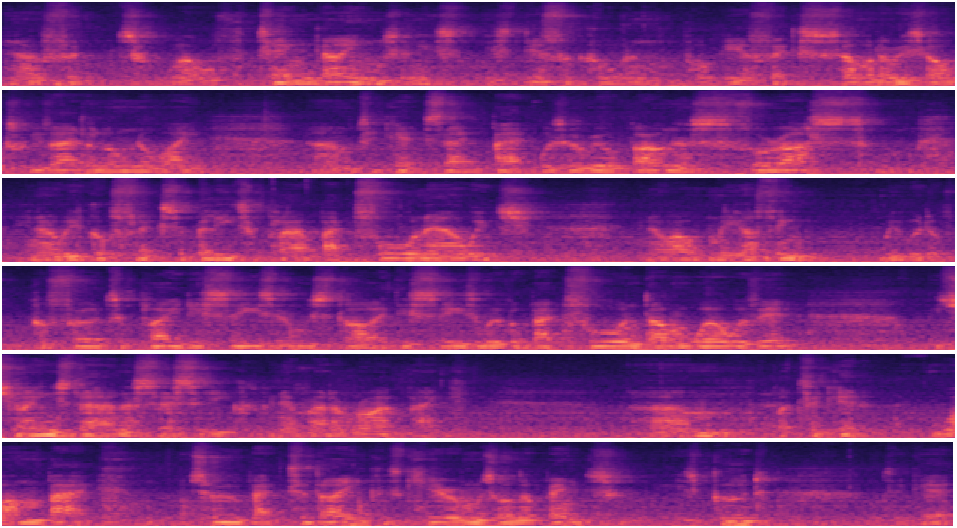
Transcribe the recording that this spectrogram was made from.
you know, for 12, 10 games, and it's, it's difficult and probably affects some of the results we've had along the way. Um, to get Zach back was a real bonus for us. You know, we've got flexibility to play back four now, which, you know, ultimately I think we would have preferred to play this season. We started this season with a back four and done well with it. We changed that of necessity because we never had a right back. Um, but to get one back, two back today, because Kieran was on the bench, is good. To get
